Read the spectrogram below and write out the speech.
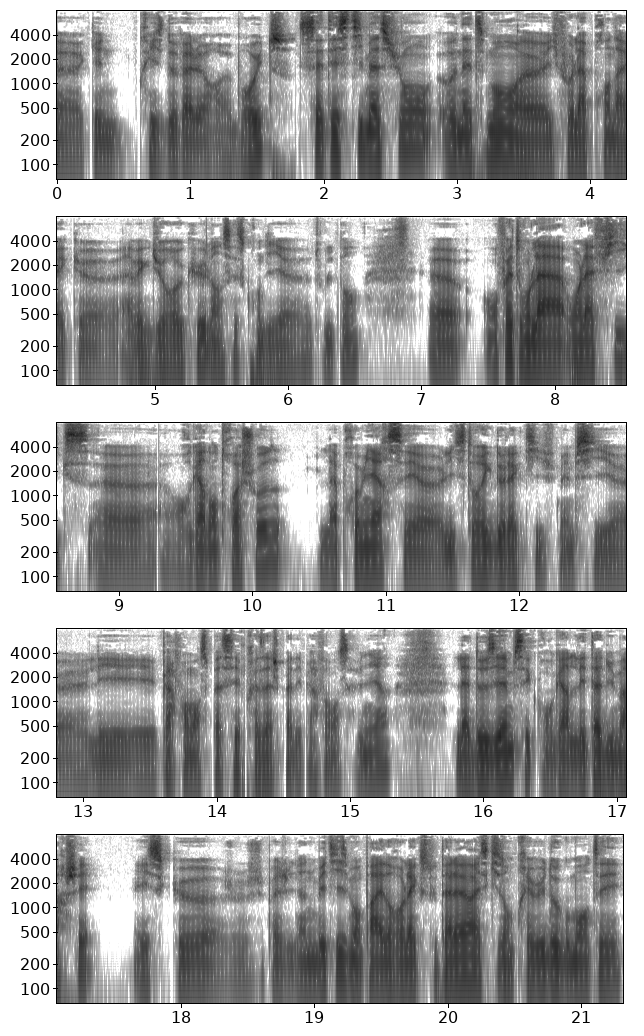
euh, qui est une prise de valeur euh, brute. Cette estimation, honnêtement, il faut la prendre avec du recul. Hein, c'est ce qu'on dit tout le temps. en fait, on la on la fixe en regardant trois choses. La première, c'est l'historique de l'actif, même si les performances passées présagent pas des performances à venir. La deuxième, c'est qu'on regarde l'état du marché. Est-ce que, je, je sais pas, je dire une bêtise, mais on parlait de Rolex tout à l'heure, est-ce qu'ils ont prévu d'augmenter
